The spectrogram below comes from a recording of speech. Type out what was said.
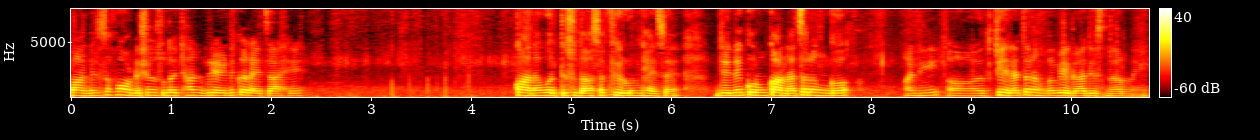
मानेचं फाउंडेशन सुद्धा छान ब्लेंड करायचं आहे. कानावरती सुद्धा असं फिरून घ्यायचं आहे. जेणेकरून कानाचा रंग आणि चेहऱ्याचा रंग वेगळा दिसणार नाही.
